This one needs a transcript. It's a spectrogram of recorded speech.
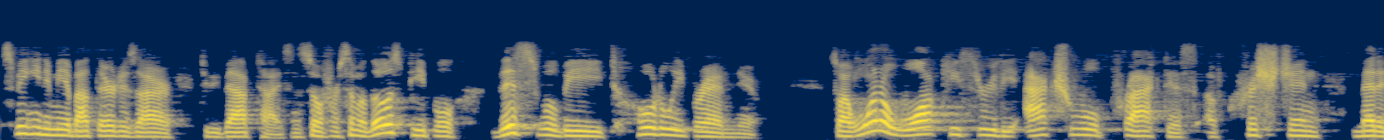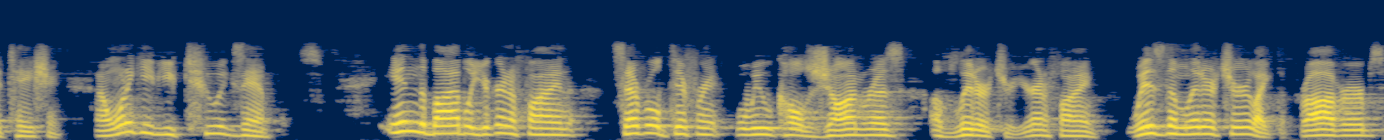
speaking to me about their desire to be baptized. And so for some of those people, this will be totally brand new. So I want to walk you through the actual practice of Christian meditation. And I want to give you two examples. In the Bible, you're going to find several different, what we would call genres of literature. You're going to find wisdom literature, like the Proverbs.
